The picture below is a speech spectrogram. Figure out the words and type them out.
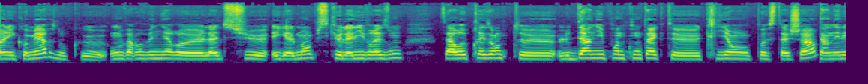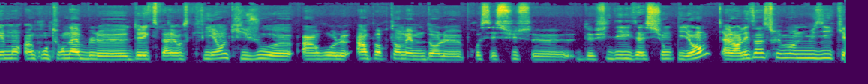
dans l'e-commerce. Donc, euh, on va revenir là-dessus également, puisque la livraison, ça représente euh, le dernier point de contact euh, client post-achat. C'est un élément incontournable euh, de l'expérience client qui joue un rôle important même dans le processus de fidélisation client. Alors les instruments de musique,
